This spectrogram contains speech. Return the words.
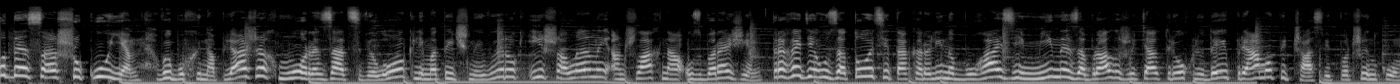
Одеса шокує. Вибухи на пляжах, море зацвіло, кліматичний вирок і шалений аншлаг на узбережжі. Трагедія у Затоці та Кароліна Бугазі. Міни забрали життя трьох людей прямо під час відпочинку.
